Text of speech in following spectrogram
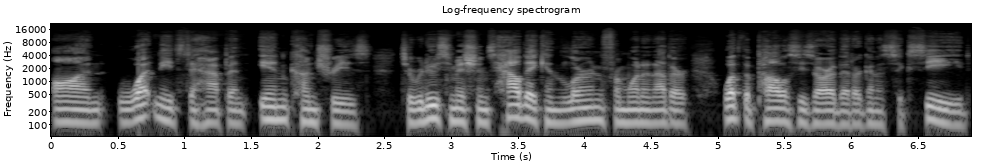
on what needs to happen in countries to reduce emissions, how they can learn from one another, what the policies are that are going to succeed,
